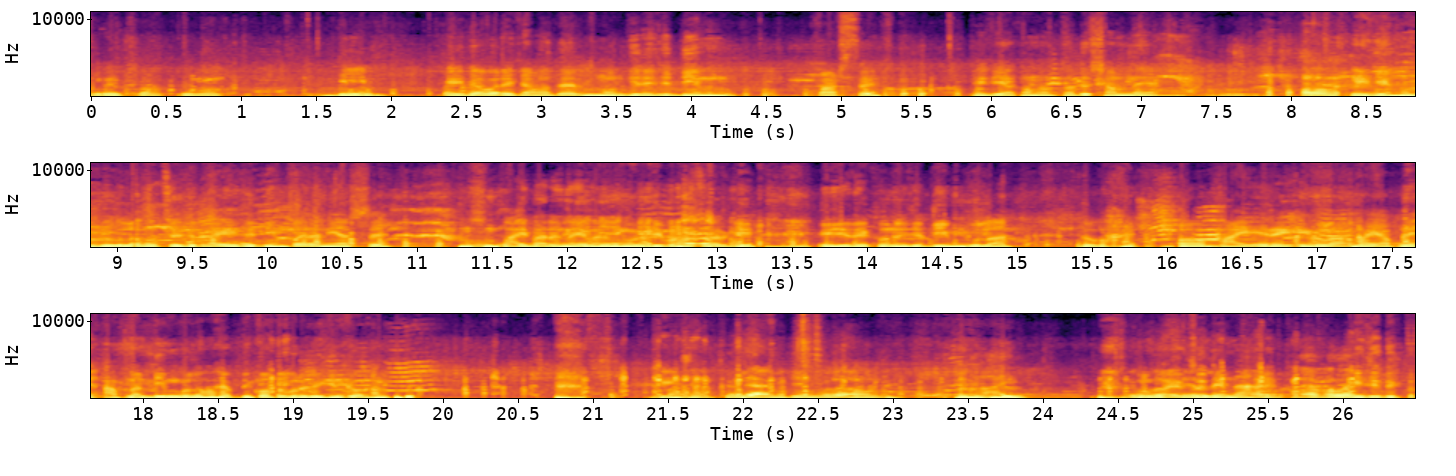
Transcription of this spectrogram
ওরে বাপ রে ডিম এই যে আবার এই যে আমাদের মুরগির এই যে ডিম পারছে এই যে এখন আপনাদের সামনে এই যে মুরগিগুলো হচ্ছে যে ভাই এই যে ডিম পায়রা নিয়ে আসছে ভাই পারে নাই মানে মুরগি পাচ্ছে আর কি এই যে দেখুন এই যে ডিমগুলা তো ভাই ও ভাই এর এগুলা ভাই আপনি আপনার ডিমগুলো ভাই আপনি কত করে বিক্রি করেন এই আমি ডিমগুলো ও ভাই হচ্ছে ফেললি ডিম না খায় খায় এই যে দেখতে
